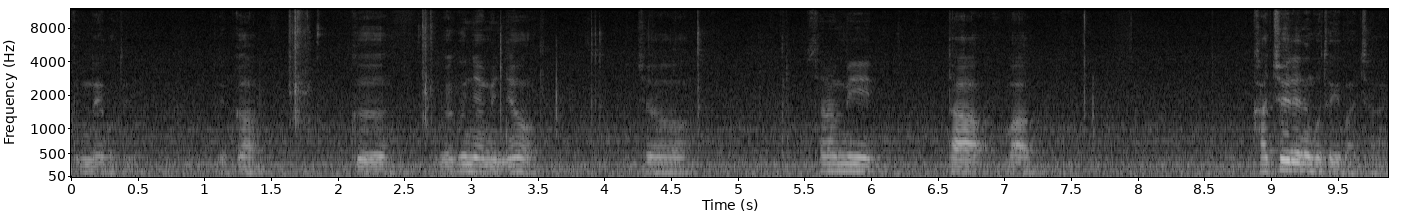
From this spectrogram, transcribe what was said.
끝내거든요. 그러니까, 그, 왜 그러냐면요. 저, 사람이 다 막 갖춰야 되는 거 되게 많잖아요.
